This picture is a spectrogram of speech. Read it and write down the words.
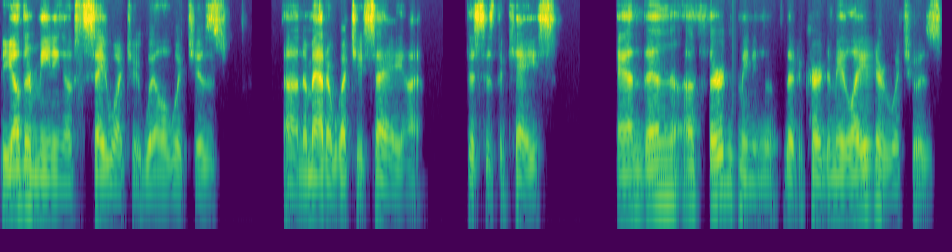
the other meaning of say what you will, which is uh, no matter what you say, uh, this is the case. And then a third meaning that occurred to me later, which was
